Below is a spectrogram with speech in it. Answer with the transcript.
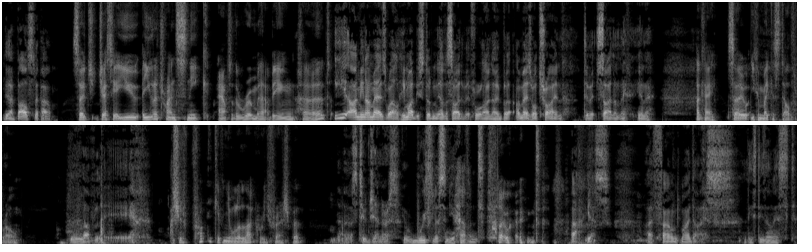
Yeah, but I'll slip out. So Jesse, are you are you going to try and sneak out of the room without being heard? Yeah, I mean, I may as well. He might be stood on the other side of it for all I know, but I may as well try and do it silently, you know. Okay, so you can make a stealth roll. Lovely. I should have probably given you all a luck refresh, but No, that's too generous. You're ruthless and you haven't. I won't. Ah, yes. I've found my dice. At least he's honest.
